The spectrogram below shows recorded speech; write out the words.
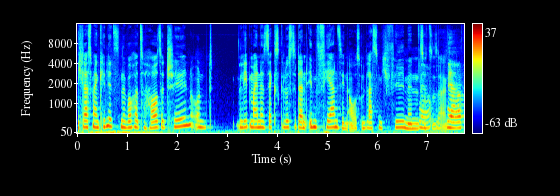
ich lasse mein Kind jetzt eine Woche zu Hause chillen und lebe meine Sexgelüste dann im Fernsehen aus und lass mich filmen Ja. sozusagen. Ja,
